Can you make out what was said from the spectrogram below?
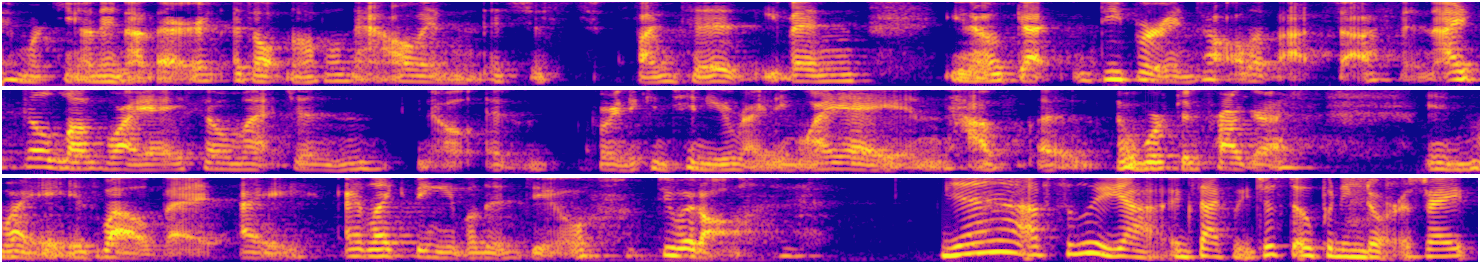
I'm working on another adult novel now, and it's just fun to even, you know, get deeper into all of that stuff. And I still love YA so much, and you know, I'm going to continue writing YA and have a, a work in progress in YA as well. But I I like being able to do do it all. Yeah, absolutely. Yeah, exactly. Just opening doors, right?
